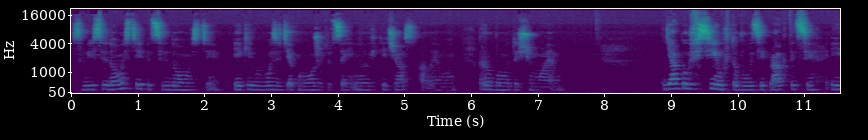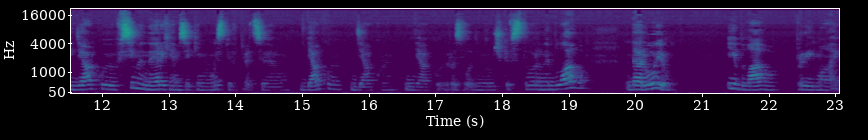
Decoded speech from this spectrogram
своїй свідомості і підсвідомості, які вивозять як можуть у цей нелегкий час, але ми робимо те, що маємо. Дякую всім, хто був у цій практиці, і дякую всім енергіям, з якими ми співпрацюємо. Дякую, дякую, дякую. Розводимо ручки в сторони. Благо дарую і благо приймаю.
